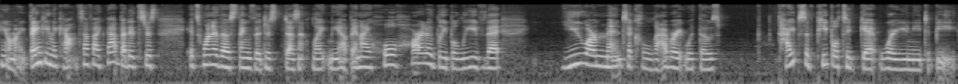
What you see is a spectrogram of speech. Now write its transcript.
you know my banking account and stuff like that but it's just it's one of those things that just doesn't light me up and i wholeheartedly believe that you are meant to collaborate with those types of people to get where you need to be.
